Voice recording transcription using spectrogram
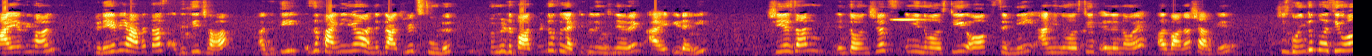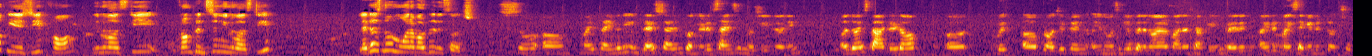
Hi everyone. Today we have with us Aditi Jha. Aditi is a final year undergraduate student from the Department of Electrical Engineering, IIT Delhi. She has done internships in University of Sydney and University of Illinois Urbana-Champaign. She's going to pursue her PhD from University from Princeton University. Let us know more about her research. So, um, my primary interests are in cognitive science and machine learning. Although I started off uh, with a project in University of Illinois Urbana-Champaign, wherein I did my second internship,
